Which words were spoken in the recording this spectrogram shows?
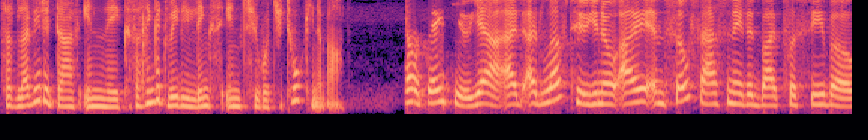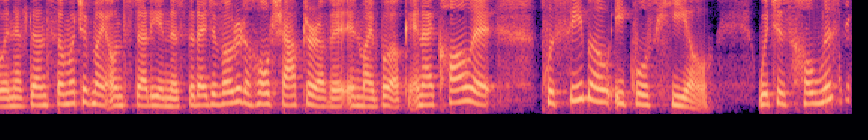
So I'd love you to dive in there because I think it really links into what you're talking about. Oh, thank you. Yeah, I'd, I'd love to. You know, I am so fascinated by placebo and have done so much of my own study in this that I devoted a whole chapter of it in my book. And I call it Placebo Equals Heal, which is holistic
